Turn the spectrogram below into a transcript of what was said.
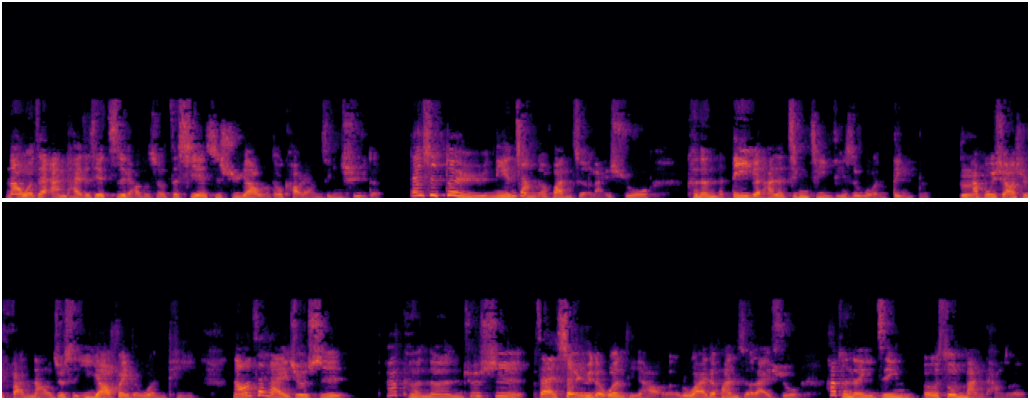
那我在安排这些治疗的时候，这些是需要我都考量进去的。但是对于年长的患者来说，可能他第一个，他的经济已经是稳定的，对，他不需要去烦恼就是医药费的问题，然后再来就是他可能就是在生育的问题好了，乳癌的患者来说，他可能已经儿孙满堂了，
